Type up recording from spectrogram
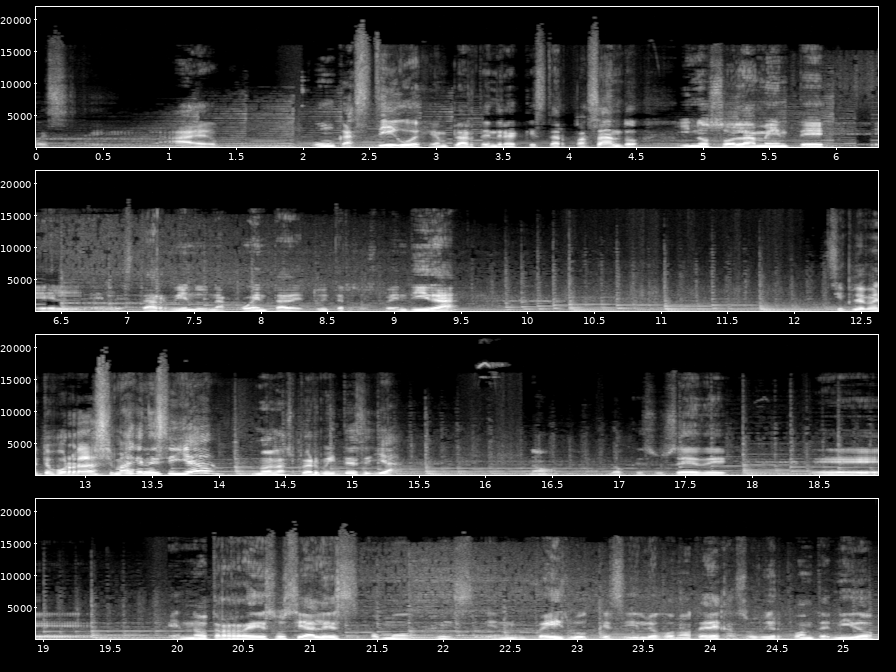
pues eh, un castigo ejemplar tendría que estar pasando. Y no solamente el, estar viendo una cuenta de Twitter suspendida. Simplemente borra las imágenes y ya. No las permites y ya. ¿No? Lo que sucede eh, en otras redes sociales, como en Facebook, que si luego no te deja subir contenido,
